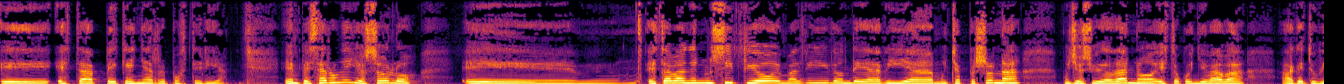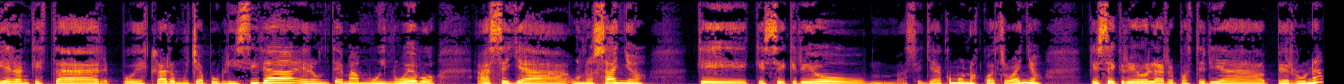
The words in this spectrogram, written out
eh, esta pequeña repostería. Empezaron ellos solos, eh, estaban en un sitio en Madrid donde había muchas personas, muchos ciudadanos, esto conllevaba a que tuvieran que estar, pues claro, mucha publicidad, era un tema muy nuevo hace ya unos años que, que se creó, hace ya como unos cuatro años, que se creó la repostería perruna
